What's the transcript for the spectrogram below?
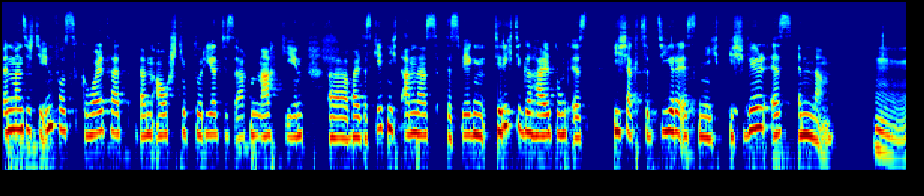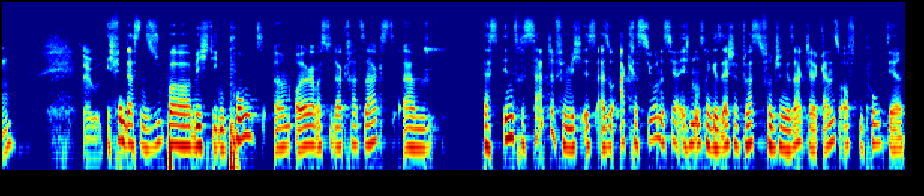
Wenn man sich die Infos geholt hat, dann auch strukturiert die Sachen nachgehen, äh, weil das geht nicht anders. Deswegen die richtige Haltung ist, ich akzeptiere es nicht, ich will es ändern. Mhm. Sehr gut. Ich finde das einen super wichtigen Punkt, ähm, Olga, was du da gerade sagst. Ähm, das Interessante für mich ist, also Aggression ist ja in unserer Gesellschaft, du hast es vorhin schon gesagt, ja ganz oft ein Punkt, der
